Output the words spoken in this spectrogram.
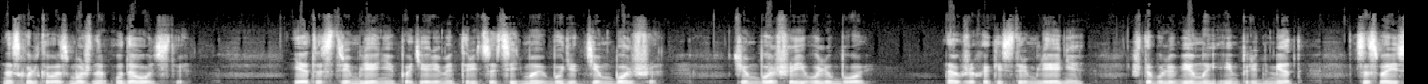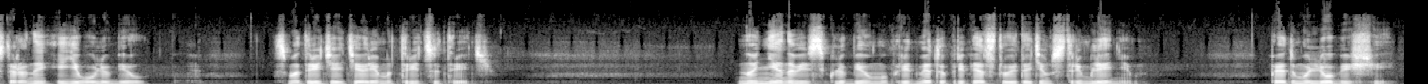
насколько возможно удовольствие. И это стремление по теореме 37 будет тем больше, чем больше его любовь, так же, как и стремление, чтобы любимый им предмет со своей стороны и его любил. Смотрите теорема 33. Но ненависть к любимому предмету препятствует этим стремлениям. Поэтому любящий –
